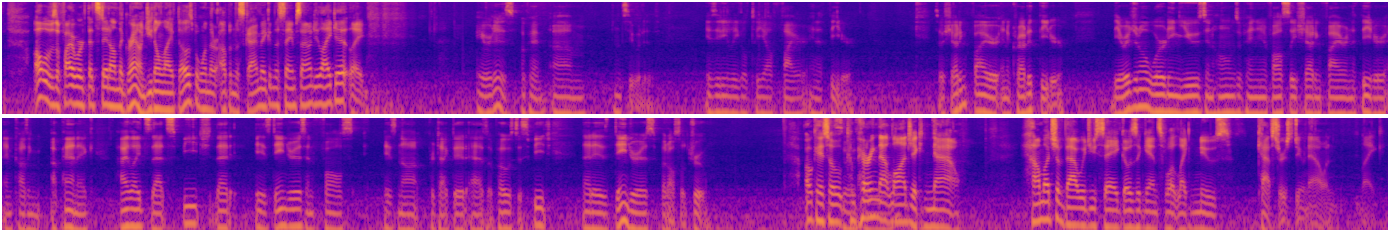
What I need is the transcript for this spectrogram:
oh it was a firework that stayed on the ground you don't like those but when they're up in the sky making the same sound you like it like Here it is. Okay. Um, let's see what it is. Is it illegal to yell fire in a theater? So, shouting fire in a crowded theater. The original wording used in Holmes' opinion, falsely shouting fire in a theater and causing a panic, highlights that speech that is dangerous and false is not protected, as opposed to speech that is dangerous but also true. okay so, So comparing that logic now how much of that would you say goes against what like news casters do now and like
